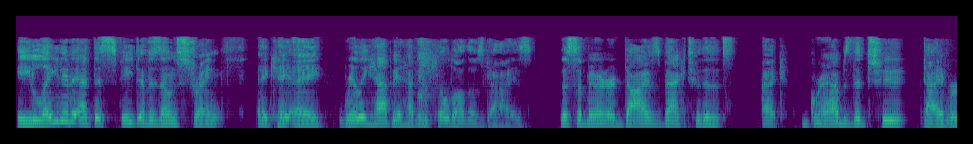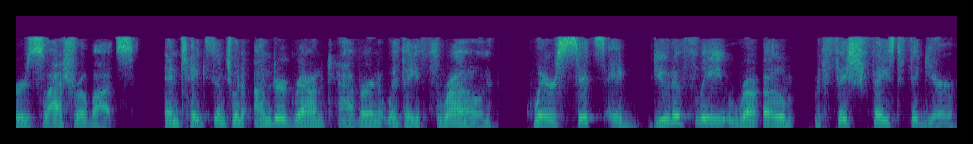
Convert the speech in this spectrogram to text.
Elated at this feat of his own strength, aka really happy at having killed all those guys, the submariner dives back to the back, grabs the two divers slash robots, and takes them to an underground cavern with a throne where sits a beautifully robed, fish-faced figure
